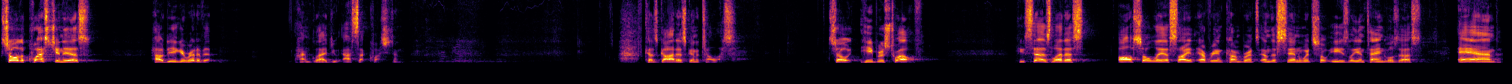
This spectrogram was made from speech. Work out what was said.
So the question is, how do you get rid of it? I'm glad you asked that question because God is going to tell us. So, Hebrews 12, he says, Let us also lay aside every encumbrance and the sin which so easily entangles us, and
